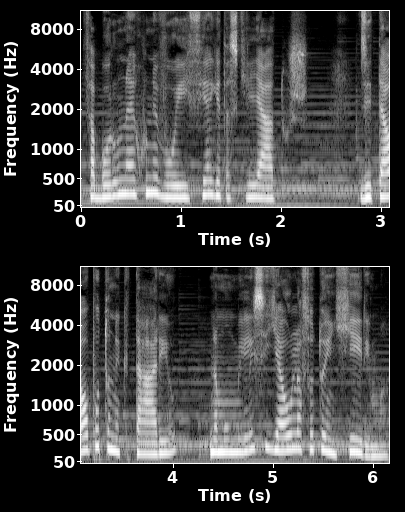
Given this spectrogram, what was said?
θα μπορούν να έχουν βοήθεια για τα σκυλιά τους. Ζητάω από τον Νεκτάριο να μου μιλήσει για όλο αυτό το εγχείρημα.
